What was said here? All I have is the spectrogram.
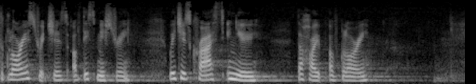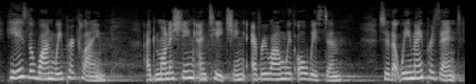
the glorious riches of this mystery, which is Christ in you, the hope of glory. He is the one we proclaim, admonishing and teaching everyone with all wisdom, so that we may present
